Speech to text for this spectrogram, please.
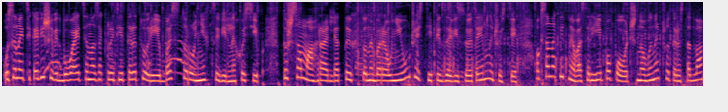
Усе найцікавіше відбувається на закритій території без сторонніх цивільних осіб. Тож сама гра для тих, хто не бере у ній участі під завісою таємничості. Оксана Квітнева, Сергій Попович. Новини 402.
